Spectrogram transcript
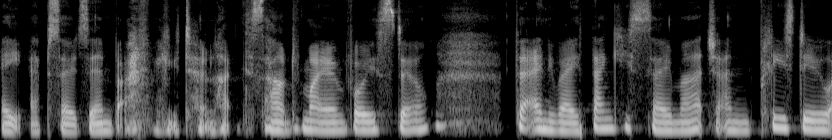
eight episodes in, but I really don't like the sound of my own voice still. But anyway, thank you so much. And please do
